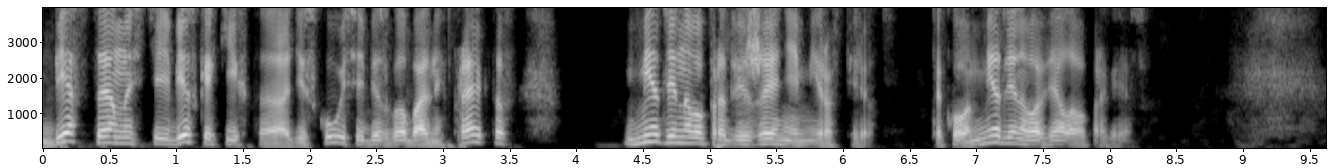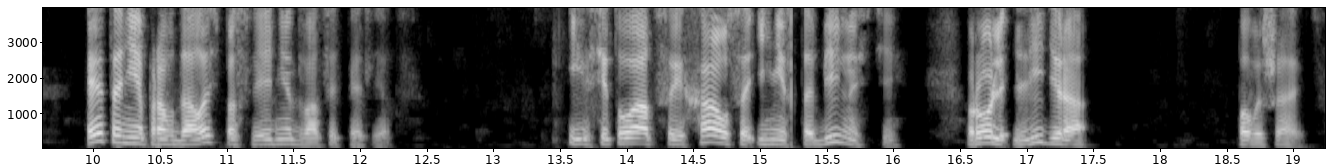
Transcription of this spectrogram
без ценностей, без каких-то дискуссий, без глобальных проектов, медленного продвижения мира вперед, такого медленного, вялого прогресса. Это не оправдалось последние 25 лет. И в ситуации хаоса и нестабильности роль лидера повышается.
